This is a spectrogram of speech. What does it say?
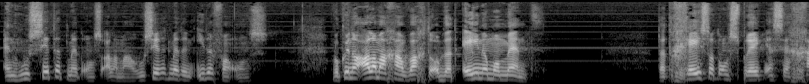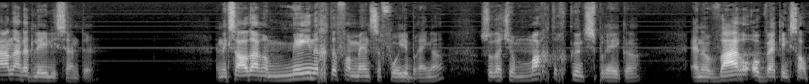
En hoe zit het met ons allemaal? Hoe zit het met een ieder van ons? We kunnen allemaal gaan wachten op dat ene moment. Dat de geest tot ons spreekt en zegt: ga naar het Lelycenter. En ik zal daar een menigte van mensen voor je brengen, zodat je machtig kunt spreken en een ware opwekking zal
